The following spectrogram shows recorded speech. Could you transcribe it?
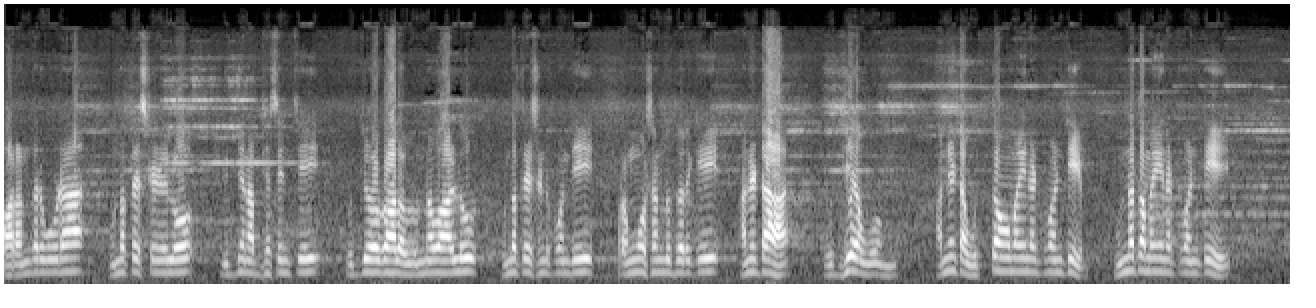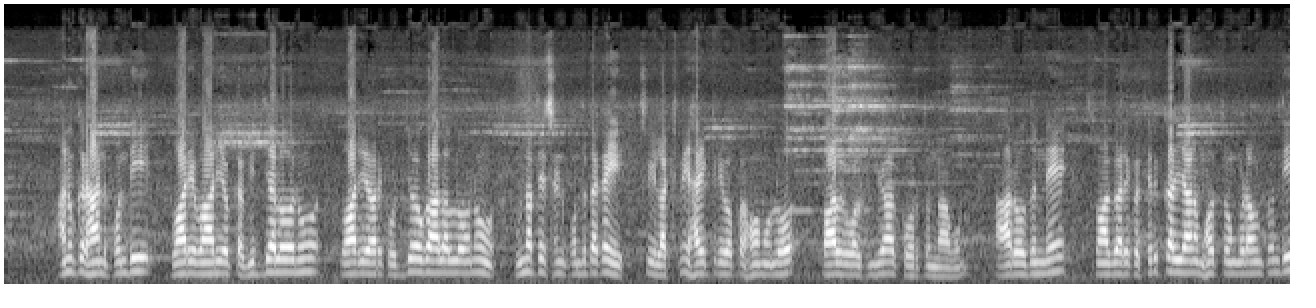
వారందరూ కూడా ఉన్నత శ్రేణిలో విద్యను అభ్యసించి ఉద్యోగాలలో ఉన్నవాళ్ళు ఉన్నత శ్రేణి పొంది ప్రమోషన్లు దొరికి అన్నిట ఉద్య అన్నిట ఉత్తమమైనటువంటి ఉన్నతమైనటువంటి అనుగ్రహాన్ని పొంది వారి వారి యొక్క విద్యలోనూ వారి వారికి ఉద్యోగాలలోనూ ఉన్నత శ్రేణి పొందుటకై శ్రీ లక్ష్మీ హైగ్రీవ హోమంలో పాల్గొవలసిందిగా కోరుతున్నాము. ఆ రోజున్నే స్వామివారి యొక్క తిరుకల్యాణ మహోత్సవం కూడా ఉంటుంది.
